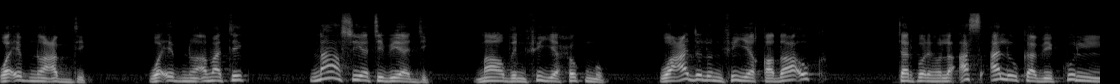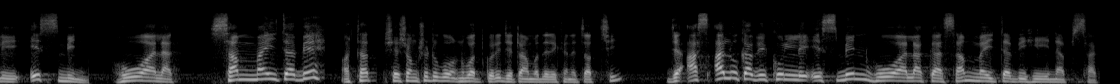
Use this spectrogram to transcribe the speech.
ওয়া ইবনু আব্দিক ওয়া ইবনু আমাতিক না সিয়াতি বিয়াজিক মাউদিন ফিয়া হুকমুক ওয়া আদুলুন ফিয়া কাদাউক। তারপরে হলো আস আলু কাবি কুল্লি ইসমিন হুয়ালাক সাম্মাইতা বেহ। অর্থাৎ শেষ অংশটুকু অনুবাদ করি, যেটা আমাদের এখানে চাচ্ছি। যে আস আলু কাবি কুল্লি ইসমিন হুয়ালাকা সাম্মাইতা বিহি নাফসাক।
